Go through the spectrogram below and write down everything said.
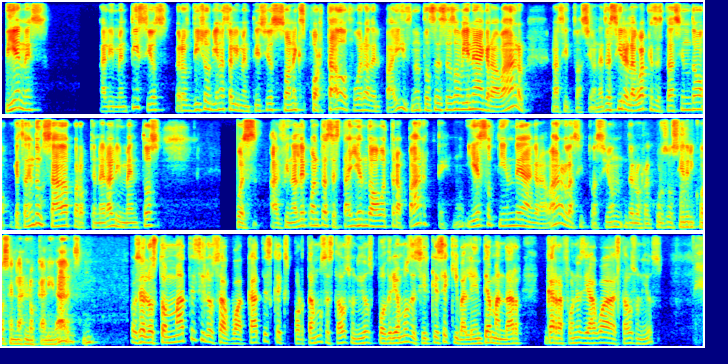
bienes alimenticios, pero dichos bienes alimenticios son exportados fuera del país, ¿no? Entonces eso viene a agravar la situación. Es decir, el agua que se está haciendo, que está siendo usada para obtener alimentos, pues al final de cuentas se está yendo a otra parte. Y eso tiende a agravar la situación de los recursos hídricos en las localidades. O sea, los tomates y los aguacates que exportamos a Estados Unidos, ¿podríamos decir que es equivalente a mandar garrafones de agua a Estados Unidos?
